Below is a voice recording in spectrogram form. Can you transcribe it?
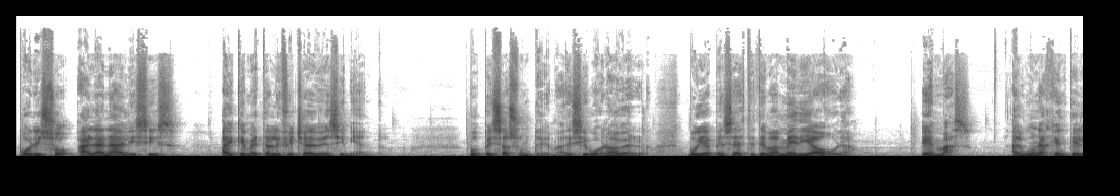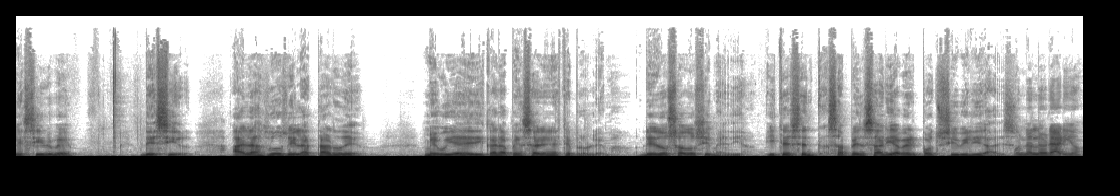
Por eso al análisis hay que meterle fecha de vencimiento. Vos pensás un tema, decís, bueno, a ver, voy a pensar este tema media hora. Es más, ¿a alguna gente le sirve decir, a las 2 de la tarde me voy a dedicar a pensar en este problema, de 2 a 2 y media. Y te sentás a pensar y a ver posibilidades. Ponerle horario.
